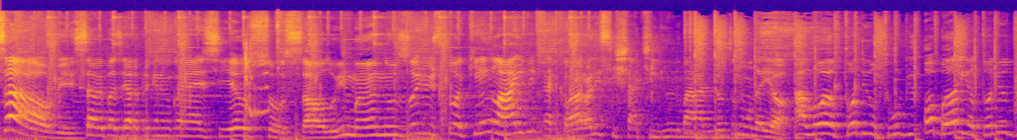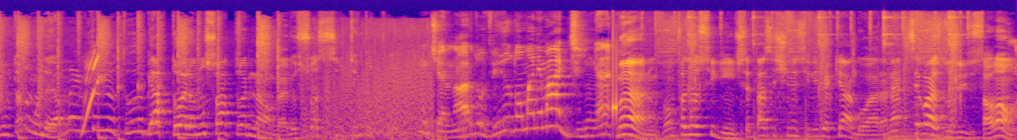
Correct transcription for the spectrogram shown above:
Salve, salve rapaziada, pra quem não me conhece, eu sou o Saulo e manos, hoje eu estou aqui em live, é claro, olha esse chat lindo, maravilhoso, todo mundo aí ó, alô, eu tô do YouTube, ô banho, eu tô do YouTube, todo mundo aí ó, mãe, eu tô do YouTube, ator, eu não sou ator não, velho, eu sou assim o tempo todo. Mentira, na hora do vídeo eu dou uma animadinha, né? Mano, vamos fazer o seguinte, você tá assistindo esse vídeo aqui agora, né? Você gosta dos vídeos do Saulão?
